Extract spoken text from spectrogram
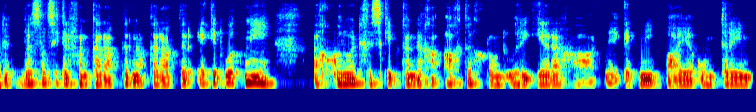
Dit wissel seker van karakter na karakter. Ek het ook nie 'n groot geskiedkundige agtergrond oor die era gehad nie. Ek het nie baie omtrent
